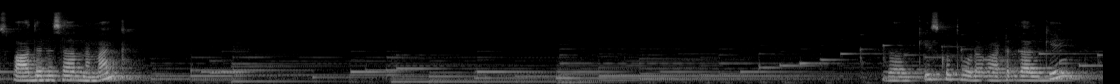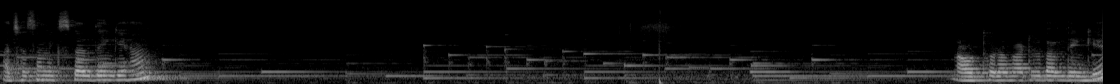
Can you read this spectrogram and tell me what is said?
स्वाद अनुसार नमक के इसको थोड़ा वाटर डाल के अच्छा सा मिक्स कर देंगे हम। और थोड़ा वाटर डाल देंगे।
